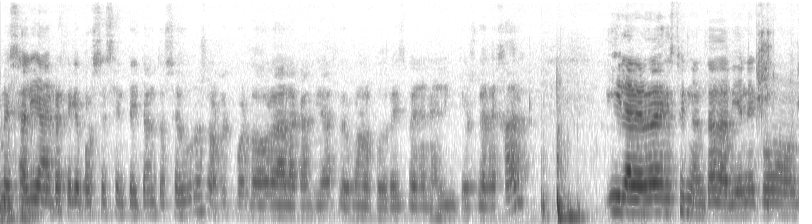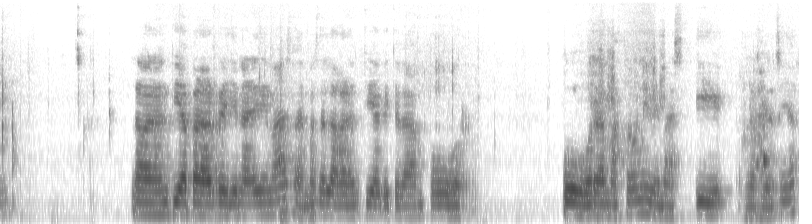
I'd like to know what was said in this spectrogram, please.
me salía, me parece que por sesenta y tantos euros, no recuerdo ahora la cantidad, pero bueno, lo podréis ver en el link que os voy a dejar. Y la verdad es que estoy encantada, viene con la garantía para rellenar y demás, además de la garantía que te dan por, por Amazon y demás. Y os las voy a enseñar.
